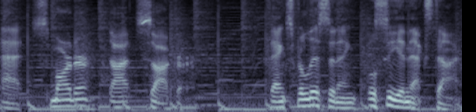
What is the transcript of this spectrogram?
at smarter.soccer. Thanks for listening. We'll see you next time.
